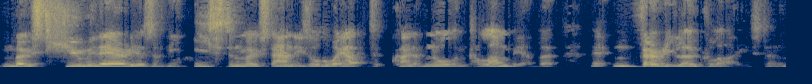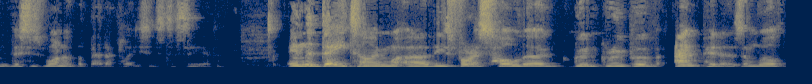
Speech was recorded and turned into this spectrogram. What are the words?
most humid areas of the easternmost Andes, all the way up to kind of northern Colombia, but uh, very localized. And this is one of the better places to see it in the daytime, uh, these forests hold a good group of antpittas and we'll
